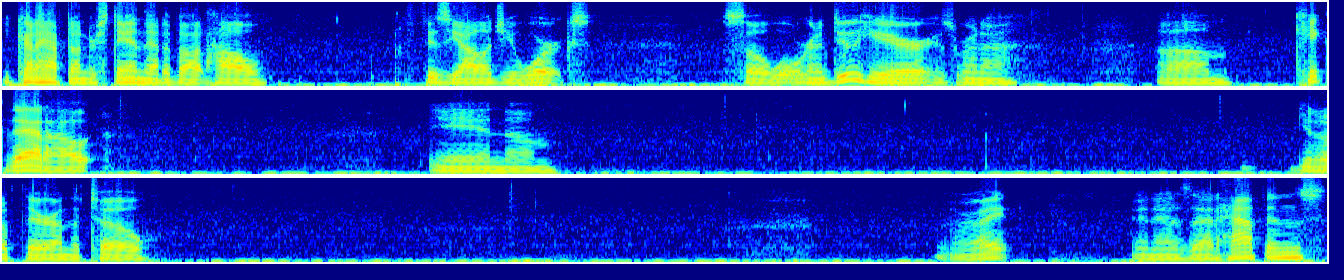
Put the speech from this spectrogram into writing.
you kind of have to understand that about how physiology works so what we're going to do here is we're going to um, kick that out and um, get it up there on the toe. Alright, and as that happens,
